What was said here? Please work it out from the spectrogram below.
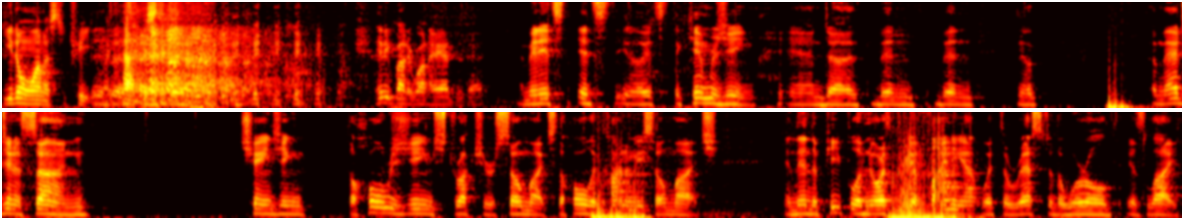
you don't want us to treat you like Pakistan. Anybody want to add to that? I mean, it's it's you know it's the Kim regime, and uh, been been you know imagine a son changing the whole regime structure so much, the whole economy so much, and then the people of North Korea finding out what the rest of the world is like.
